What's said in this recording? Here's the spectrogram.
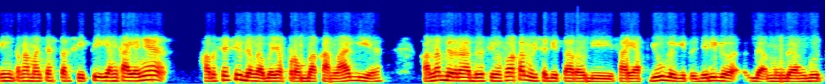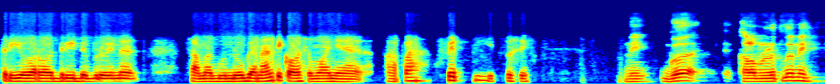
lini tengah Manchester City yang kayaknya harusnya sih udah nggak banyak perombakan lagi ya karena Bernardo Silva kan bisa ditaruh di sayap juga gitu jadi gak, gak mengganggu trio Rodri De Bruyne sama Gundogan nanti kalau semuanya apa fit gitu sih Nih, gue kalau menurut lu nih,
